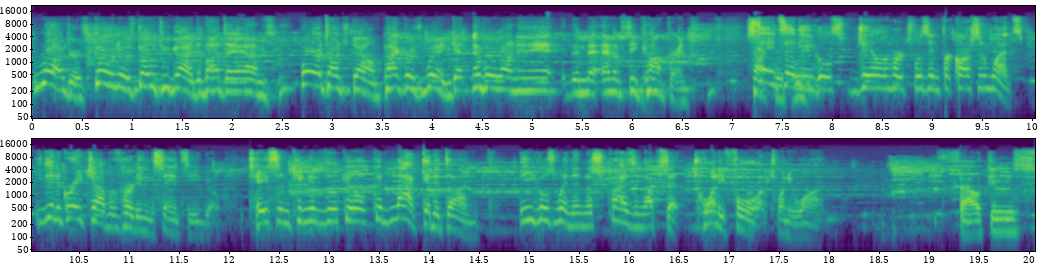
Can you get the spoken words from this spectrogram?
Rodgers going to his go-to guy, Davante Adams, for a touchdown. Packers win, get number one in the, in the NFC conference. Saints Packers at win. Eagles. Jalen Hurts was in for Carson Wentz. He did a great job of hurting the Saints' ego. Taysom, king of the kill, could not get it done. The Eagles win in a surprising upset 24 21. Falcons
